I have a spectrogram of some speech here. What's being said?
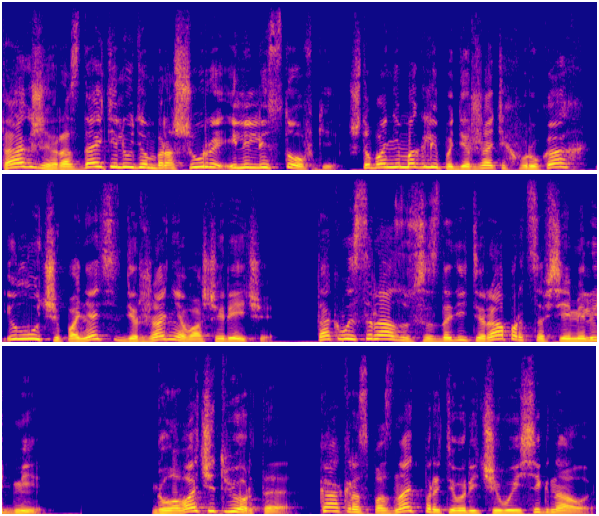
Также раздайте людям брошюры или листовки, чтобы они могли подержать их в руках и лучше понять содержание вашей речи. Так вы сразу создадите рапорт со всеми людьми. Глава 4. Как распознать противоречивые сигналы?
